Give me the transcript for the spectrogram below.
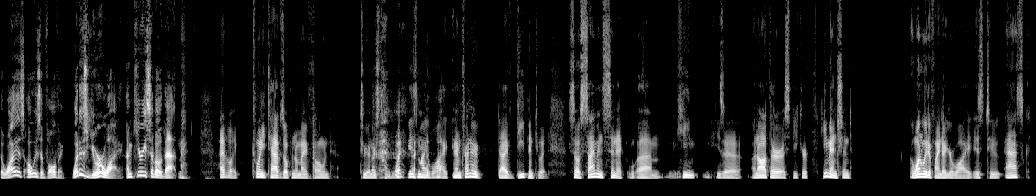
The why is always evolving. What is your why? I'm curious about that. I have like 20 tabs open on my phone to understand what is my why. And I'm trying to dive deep into it. So Simon Sinek, um, he he's a an author, a speaker. He mentioned one way to find out your why is to ask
